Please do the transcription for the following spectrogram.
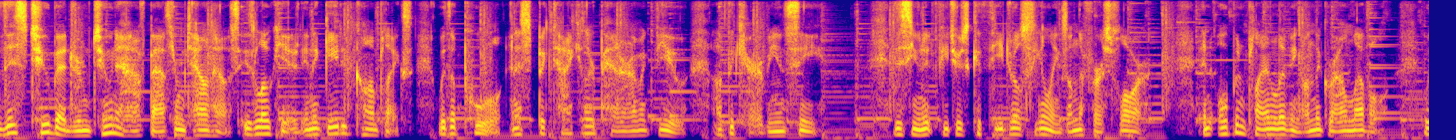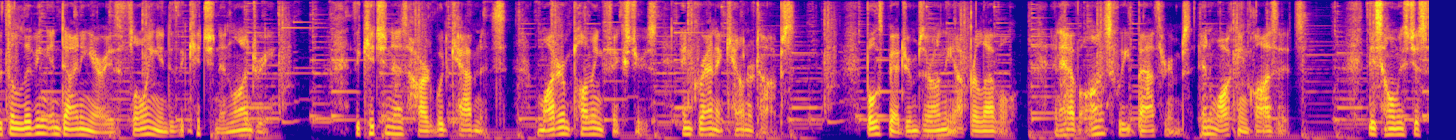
This two bedroom, two and a half bathroom townhouse is located in a gated complex with a pool and a spectacular panoramic view of the Caribbean Sea. This unit features cathedral ceilings on the first floor, an open plan living on the ground level, with the living and dining areas flowing into the kitchen and laundry. The kitchen has hardwood cabinets, modern plumbing fixtures, and granite countertops. Both bedrooms are on the upper level and have ensuite bathrooms and walk in closets. This home is just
